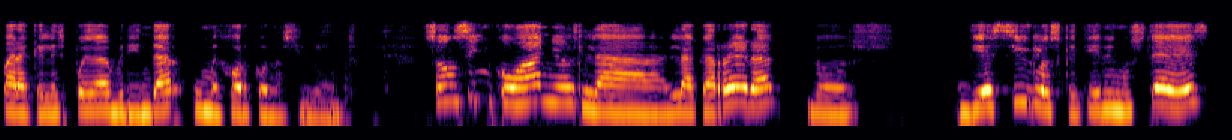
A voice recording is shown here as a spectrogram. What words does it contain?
para que les pueda brindar un mejor conocimiento. Son cinco años la, carrera, los, 10 siglos que tienen ustedes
